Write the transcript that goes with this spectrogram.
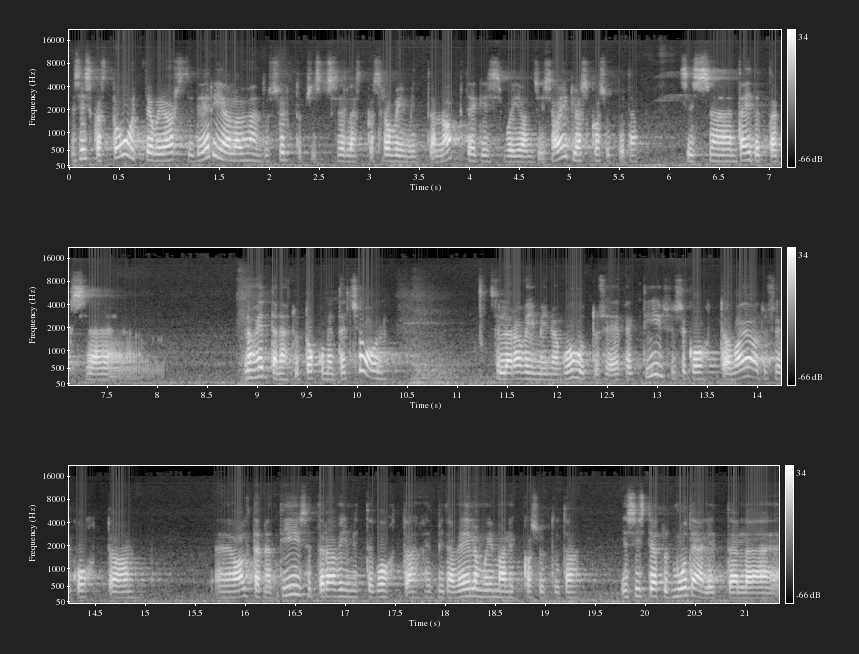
ja siis kas tootja või arstide erialaühendus, sõltub siis sellest, kas ravimit on apteegis või on siis haiglas kasutada, siis äh, täidetakse noh, ette nähtud dokumentatsioon selle ravimi nagu ohutuse ja efektiivsuse kohta, vajaduse kohta alternatiivsete ravimite kohta, et mida veel on võimalik kasutada ja siis teatud mudelitele äh,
